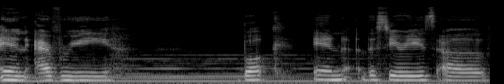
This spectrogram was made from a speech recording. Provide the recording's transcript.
in every book in the series of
